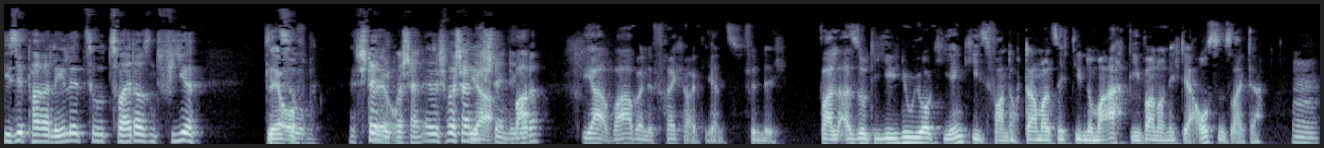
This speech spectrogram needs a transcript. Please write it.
diese Parallele zu 2004 Sehr gezogen? oft. Ständig wahrscheinlich, äh, wahrscheinlich ja, ständig, war, oder? Ja, war aber eine Frechheit, Jens, finde ich. Weil also die New York Yankees waren doch damals nicht die Nummer 8, die waren noch nicht der Außenseiter. Hm.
